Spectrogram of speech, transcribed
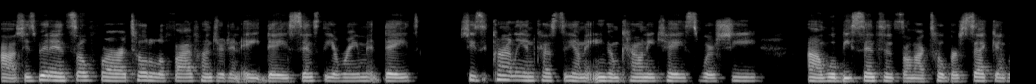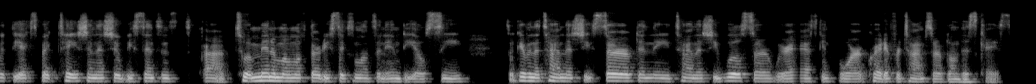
Uh, she's been in so far a total of five hundred and eight days since the arraignment date. She's currently in custody on the Ingham County case where she uh, will be sentenced on October second with the expectation that she'll be sentenced uh, to a minimum of thirty-six months in MDOC. So given the time that she served and the time that she will serve, we're asking for credit for time served on this case.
